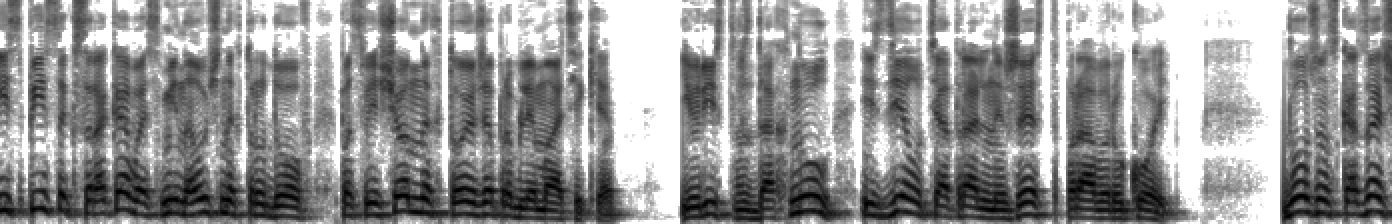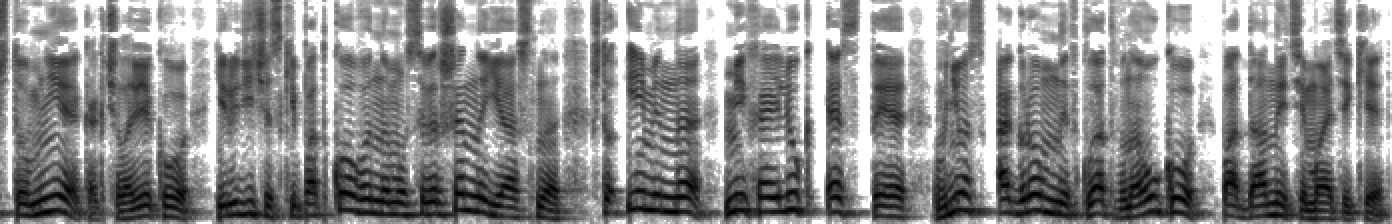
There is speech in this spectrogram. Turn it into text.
И список 48 научных трудов, посвященных той же проблематике. Юрист вздохнул и сделал театральный жест правой рукой. Должен сказать, что мне, как человеку юридически подкованному, совершенно ясно, что именно Михайлюк СТ внес огромный вклад в науку по данной тематике.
